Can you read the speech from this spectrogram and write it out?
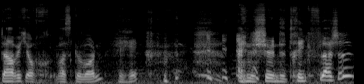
Da habe ich auch was gewonnen. Eine schöne Trinkflasche,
